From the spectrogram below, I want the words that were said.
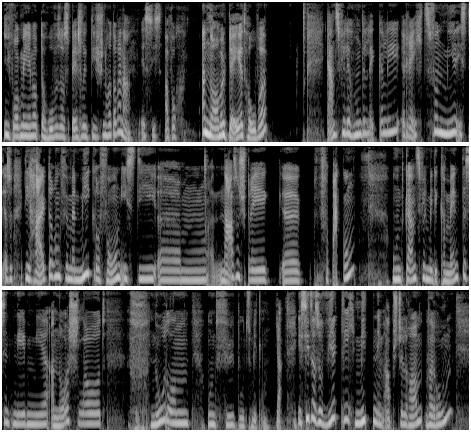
Ich frage mich immer, ob der Hofer so eine Special Edition hat, aber nein, es ist einfach ein Normal Day at Hofer. Ganz viele Hundeleckerli. Rechts von mir ist, also die Halterung für mein Mikrofon ist die ähm, Nasenspray-Verpackung. Äh, und ganz viel Medikamente sind neben mir, ein Naschlaut, Nudeln und viel Putzmittel. Ja, ich sitze also wirklich mitten im Abstellraum. Warum?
